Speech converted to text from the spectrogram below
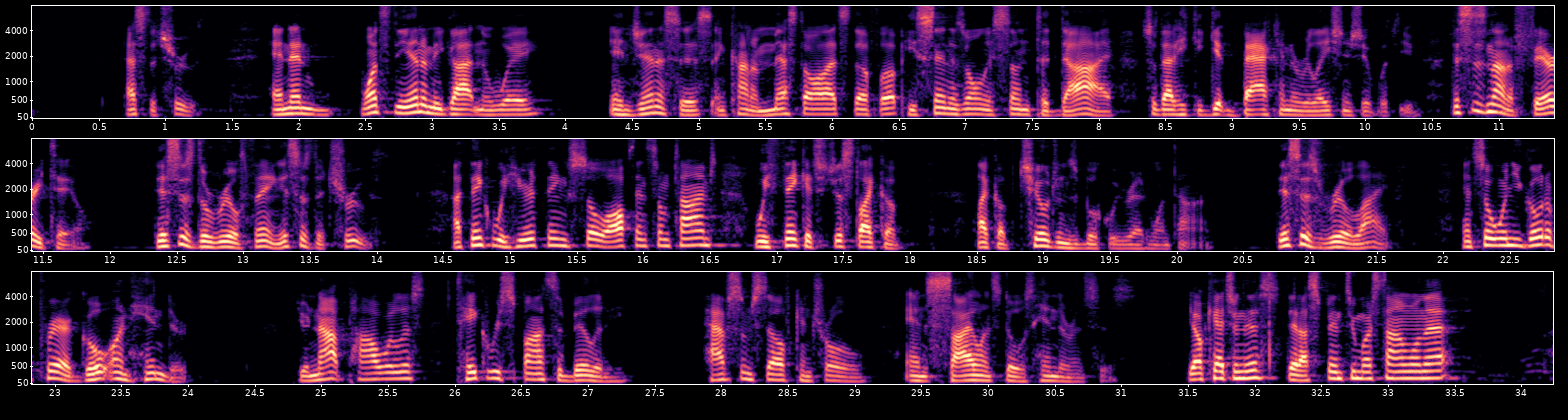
That's the truth. And then once the enemy got in the way in Genesis and kind of messed all that stuff up, he sent his only son to die so that he could get back in a relationship with you. This is not a fairy tale. This is the real thing. This is the truth. I think we hear things so often sometimes, we think it's just like a like a children's book we read one time. This is real life. And so when you go to prayer, go unhindered. You're not powerless. Take responsibility. Have some self control and silence those hindrances. Y'all catching this? Did I spend too much time on that?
